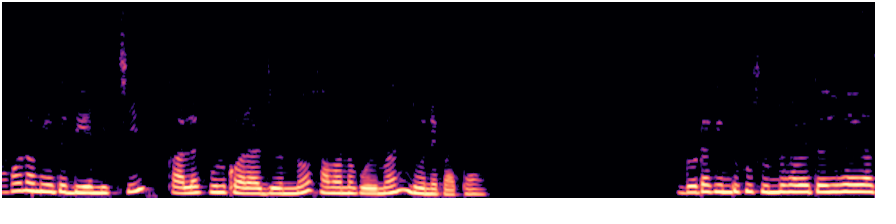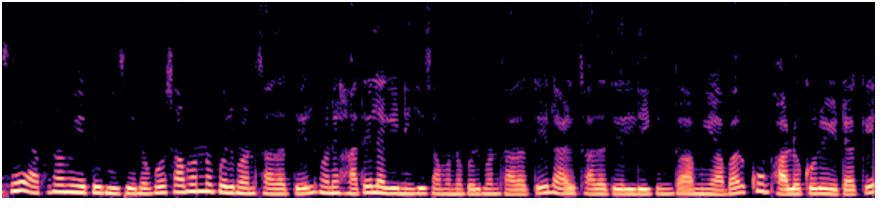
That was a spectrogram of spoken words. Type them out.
এখন আমি এতে দিয়ে নিচ্ছি কালারফুল করার জন্য সামান্য পরিমাণ ধনে পাতা ডোটা কিন্তু খুব সুন্দরভাবে তৈরি হয়ে গেছে। এখন আমি এতে মিশিয়ে নেব। সামান্য পরিমাণ সাদা তেল মানে হাতে লাগিয়ে নিয়েছি সামান্য পরিমাণ সাদা তেল। আর সাদা তেল দিয়ে কিন্তু আমি আবার খুব ভালো করে এটাকে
